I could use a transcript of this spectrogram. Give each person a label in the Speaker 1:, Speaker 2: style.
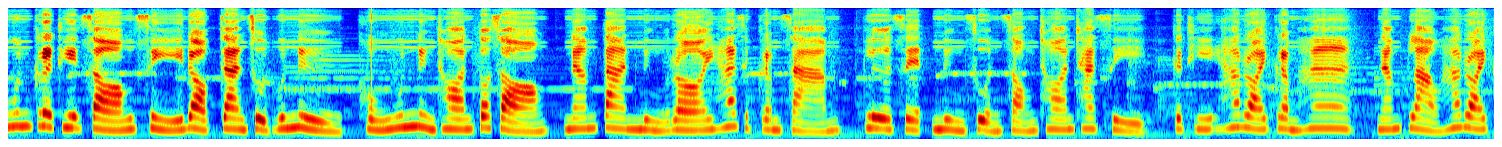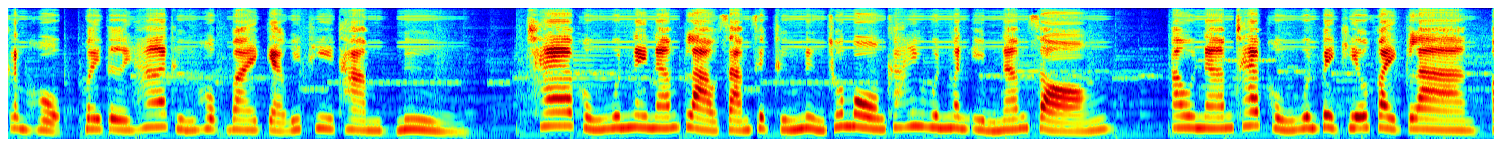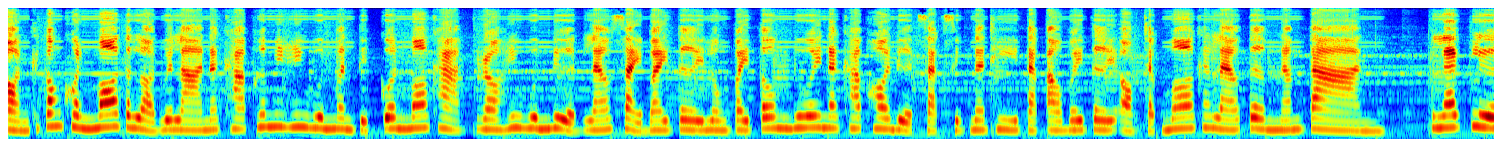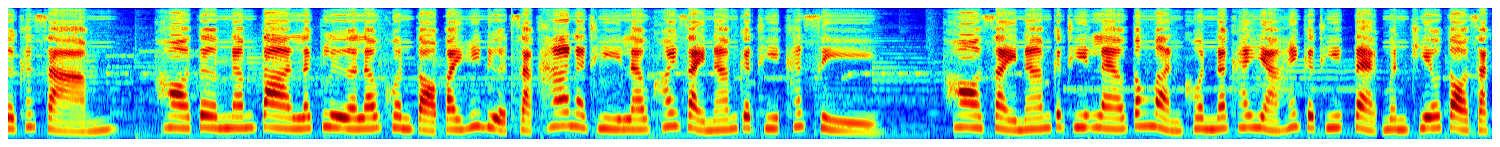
Speaker 1: วุ้นกระเทียมสองสีดอกจานสูตรวุ้นหนึ่งผงวุ้นหนึ่งช้อนโต๊ะสองน้ำตาล 150 กรัมสามเกลือเศษ1ส่วน2ช้อนชาสี่กะทิ 500 กรัม5น้ำเปล่า 500 กรัม6ใบเตย5-6ใบแก่วิธีทำ 1. แช่ผงวุ้นในน้ำเปล่า 30-1 ชั่วโมงค่ะให้วุ้นมันอิ่มน้ำสอง เอาน้ำแช่ผงวุ้นไปเคี่ยวไฟกลาง อ่อนก็ต้องคนหม้อตลอดเวลานะคะ เพื่อไม่ให้วุ้นมันติดก้นหม้อค่ะ รอให้วุ้นเดือดแล้วใส่ใบเตยลงไปต้มด้วยนะคะ พอเดือดสักสิบนาทีตักเอาใบเตยออกจากหม้อค่ะแล้วเติมน้ำตาล และเกลือค่ะสามพอเติมน้ำตาลและเกลือแล้วคนต่อไปให้เดือดสัก 5 นาทีแล้วค่อยใส่น้ำกะทิค่ะสี่ พอใส่น้ำกะทิแล้วต้องหมั่นคนนะคะอย่าให้กะทิแตกมันเคี้ยวต่อสัก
